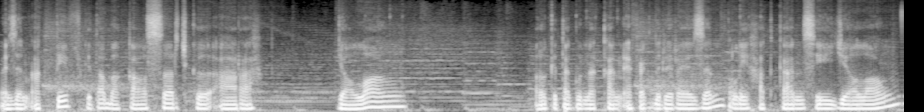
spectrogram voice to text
Present aktif, kita bakal search ke arah Jolong, Lalu kita gunakan efek dari resin, perlihatkan si Jolong.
